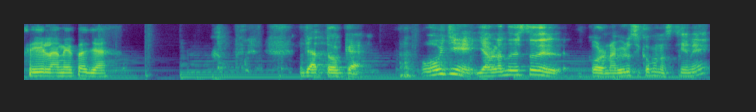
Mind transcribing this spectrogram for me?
Sí, la neta ya. Ya toca. Oye, y hablando de esto del coronavirus y cómo nos tiene,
